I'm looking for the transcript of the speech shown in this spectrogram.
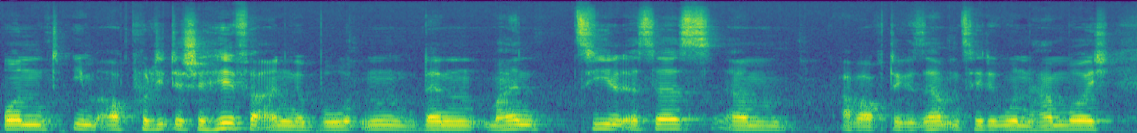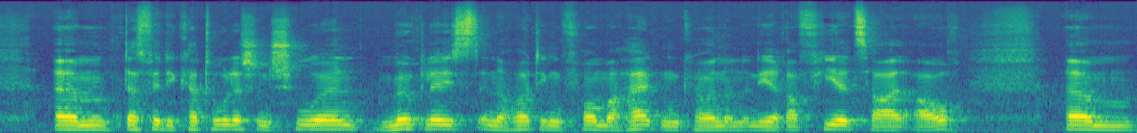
und ihm auch politische Hilfe angeboten, denn mein Ziel ist es, ähm, aber auch der gesamten CDU in Hamburg, ähm, dass wir die katholischen Schulen möglichst in der heutigen Form erhalten können und in ihrer Vielzahl auch. Ähm,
